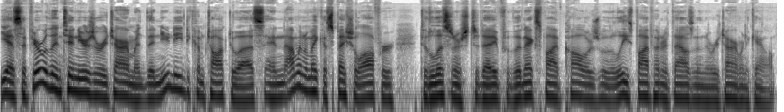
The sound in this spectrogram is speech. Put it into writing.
Yes, if you're within 10 years of retirement, then you need to come talk to us. And I'm going to make a special offer to the listeners today for the next five callers with at least 500000 in the retirement account.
